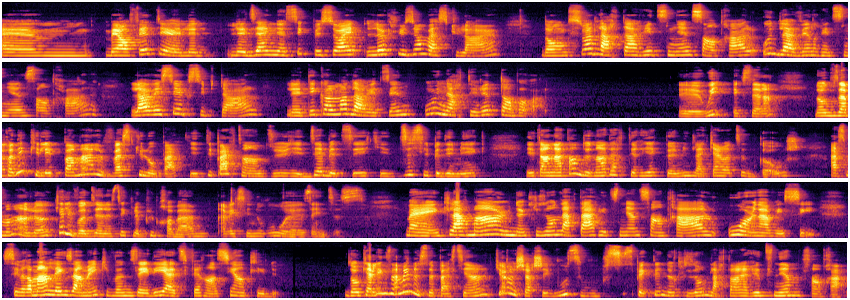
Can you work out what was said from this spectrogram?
Euh, ben, en fait, euh, le, diagnostic peut soit être l'occlusion vasculaire, donc soit de l'artère rétinienne centrale ou de la veine rétinienne centrale, l'AVC occipital, le décollement de la rétine ou une artérite temporale. Euh, oui, excellent. Donc, vous apprenez qu'il est pas mal vasculopathe, il est hypertendu, il est diabétique, il est dyslipidémique, il est en attente d'une endartériectomie de la carotide gauche. À ce moment-là, quel est votre diagnostic le plus probable avec ces nouveaux euh, indices? Bien, clairement, une occlusion de l'artère rétinienne centrale ou un AVC. C'est vraiment l'examen qui va nous aider à différencier entre les deux. Donc, à l'examen de ce patient, que recherchez-vous si vous suspectez une occlusion de l'artère rétinienne centrale?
